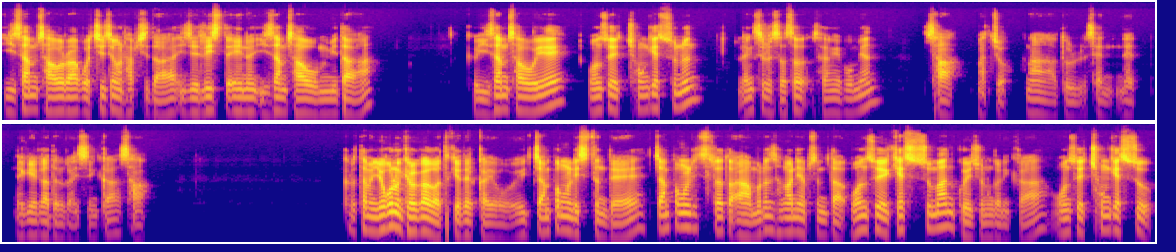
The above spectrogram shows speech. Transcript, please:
2, 3, 4, 5라고 지정을 합시다. 이제 리스트 A는 2, 3, 4, 5입니다. 그 2, 3, 4, 5의 원소의 총 개수는 랭스를 써서 사용해 보면 4 맞죠? 하나, 둘, 셋, 넷, 네 개가 들어가 있으니까 4. 그렇다면 요거는 결과가 어떻게 될까요? 이 짬뽕 리스트인데 짬뽕 리스트라도 아무런 상관이 없습니다. 원소의 개수만 구해주는 거니까 원소의 총 개수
